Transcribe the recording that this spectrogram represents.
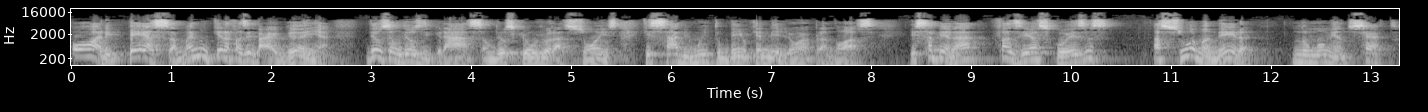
ore, peça, mas não queira fazer barganha. Deus é um Deus de graça, um Deus que ouve orações, que sabe muito bem o que é melhor para nós e saberá fazer as coisas à sua maneira no momento certo.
